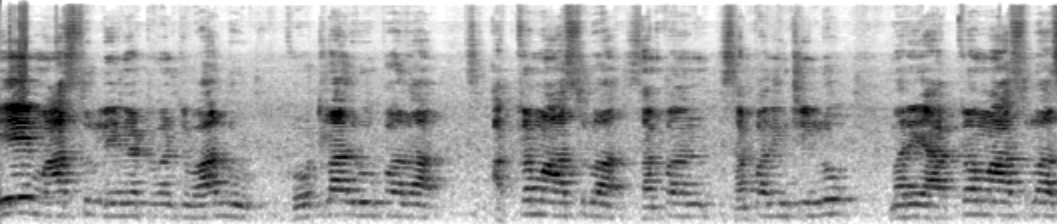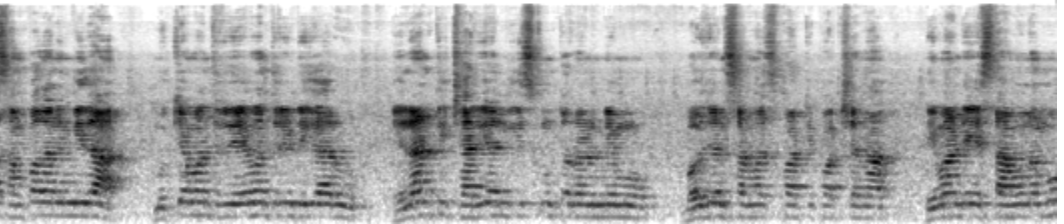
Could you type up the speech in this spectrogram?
ఏ ఆస్తులు లేనటువంటి వాళ్ళు కోట్లాది రూపాయల అక్రమ ఆస్తుల సంపద సంపాదించిండ్రు. మరి అక్రమ ఆస్తుల సంపదన మీద ముఖ్యమంత్రి రేవంత్ రెడ్డి గారు ఎలాంటి చర్యలు తీసుకుంటారని మేము బహుజన్ సమాజ్ పార్టీ పక్షాన డిమాండ్ చేస్తా ఉన్నాము.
